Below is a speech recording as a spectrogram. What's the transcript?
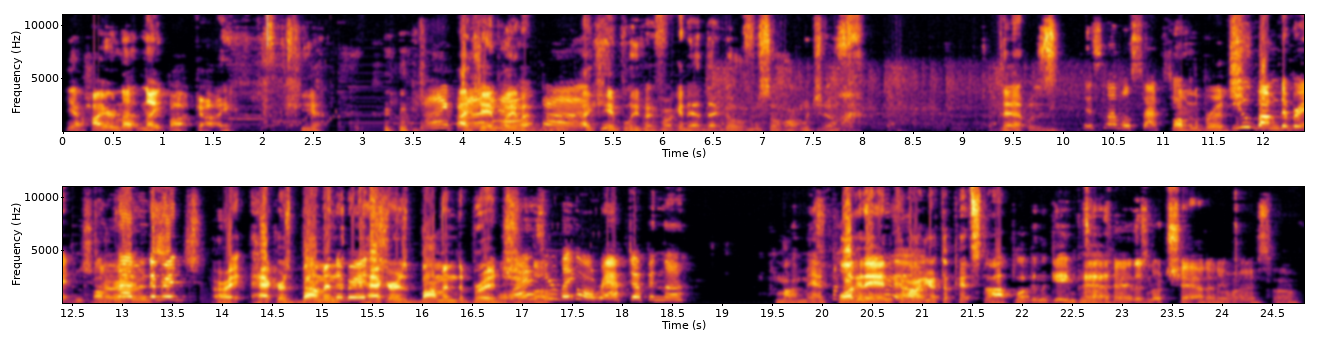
Yeah, hire not Nightbot guy. Yeah. I I can't believe I, I can't believe I fucking had that go for so long with Joe. That was This level sucks. Bomb You, the bridge. you bummed the bridge. Bomb the Bummed the bridge. all right. Hackers bombing. the bridge. Hackers bombing the bridge. Well, Why is up. your leg all wrapped up in the? Come on, man. Fucking Plug it in. Come on. You're at the pit stop. Plug in the It's gamepad. okay, there's no chat anyway, so.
